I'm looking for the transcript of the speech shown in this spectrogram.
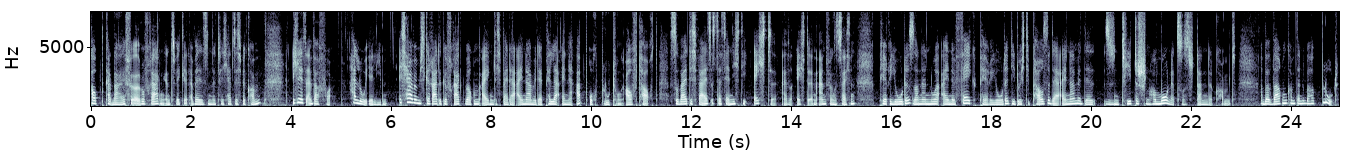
Hauptkanal für eure Fragen entwickelt. Aber ihr sind natürlich herzlich willkommen. Ich lese einfach vor. Hallo ihr Lieben, ich habe mich gerade gefragt, warum eigentlich bei der Einnahme der Pille eine Abbruchblutung auftaucht. Soweit ich weiß, ist das ja nicht die echte, also echte in Anführungszeichen, Periode, sondern nur eine Fake-Periode, die durch die Pause der Einnahme der synthetischen Hormone zustande kommt. Aber warum kommt dann überhaupt Blut?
